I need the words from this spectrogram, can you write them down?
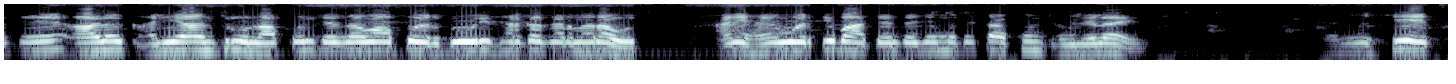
ते आळ खाली अंतरून आपण त्याचा वापर दोरीसारखा करणार आहोत. आणि हे वरती भात त्याच्यामध्ये टाकून ठेवलेलं आहे. आणि हेच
